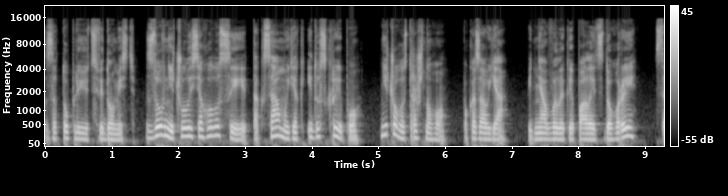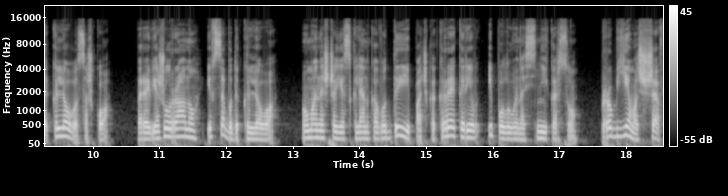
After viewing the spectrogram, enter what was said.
затоплюють свідомість. Зовні чулися голоси, так само, як і до скрипу. Нічого страшного, показав я, підняв великий палець догори. Все кльово, Сашко. Перев'яжу рану, і все буде кльово. У мене ще є склянка води, і пачка крекерів, і половина снікерсу. Проб'ємось, шеф.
